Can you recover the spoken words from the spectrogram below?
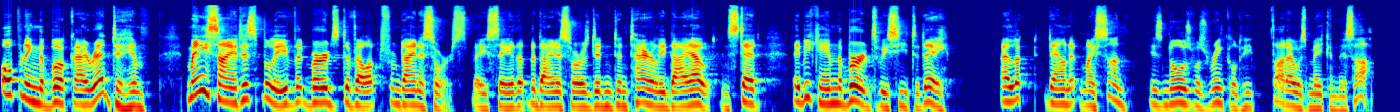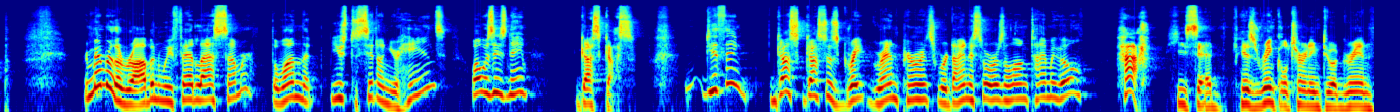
Opening the book, I read to him. Many scientists believe that birds developed from dinosaurs. They say that the dinosaurs didn't entirely die out. Instead, they became the birds we see today. I looked down at my son. His nose was wrinkled. He thought I was making this up. Remember the robin we fed last summer? The one that used to sit on your hands? What was his name? Gus Gus. Do you think Gus Gus's great grandparents were dinosaurs a long time ago? Ha, he said, his wrinkle turning to a grin.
